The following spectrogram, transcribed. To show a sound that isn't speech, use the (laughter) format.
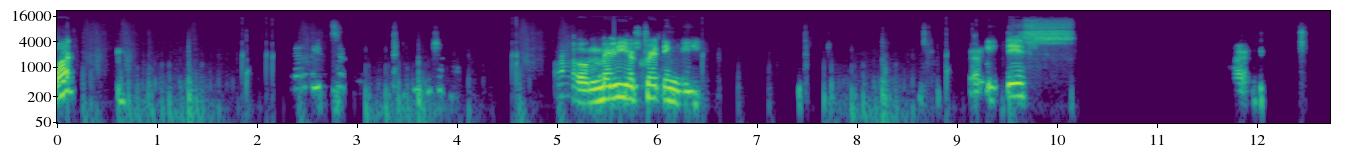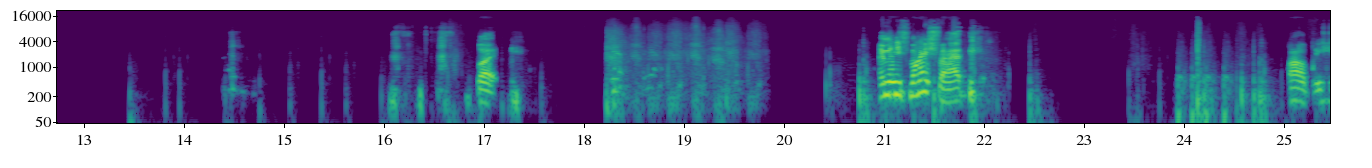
What? Oh, maybe you're critting me. Gotta eat this. But. I mean, it's my strat. (laughs) Probably.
